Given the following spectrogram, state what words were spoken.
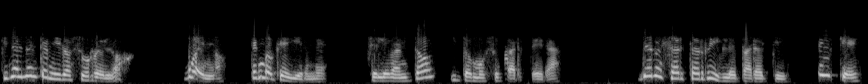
Finalmente miró su reloj. Bueno, tengo que irme. Se levantó y tomó su cartera. Debe ser terrible para ti. ¿El qué?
